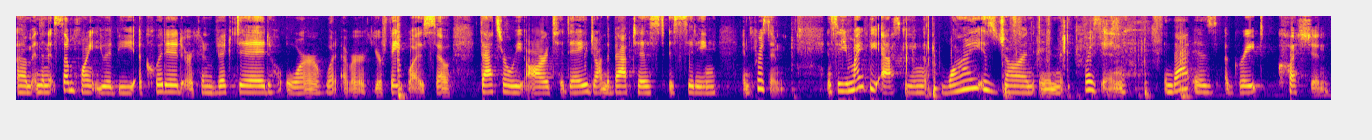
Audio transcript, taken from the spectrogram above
Um, and then at some point you would be acquitted or convicted or whatever your fate was. So that's where we are today. John the Baptist is sitting in prison. And so you might be asking, why is John in prison? And that is a great question.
